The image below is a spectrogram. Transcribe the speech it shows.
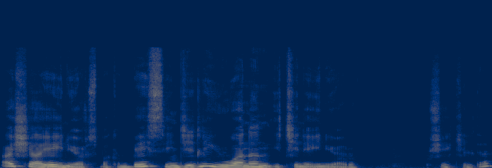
aşağıya iniyoruz. Bakın 5 zincirli yuvanın içine iniyorum. Bu şekilde.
